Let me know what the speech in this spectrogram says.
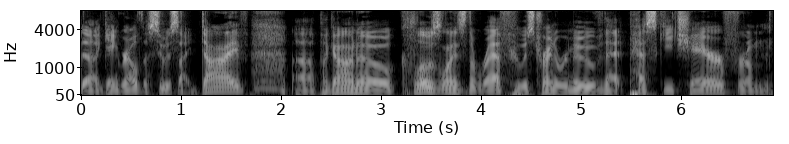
uh, Gangrel with a suicide dive. Uh, Pagano clotheslines the ref, who is trying to remove that pesky chair from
